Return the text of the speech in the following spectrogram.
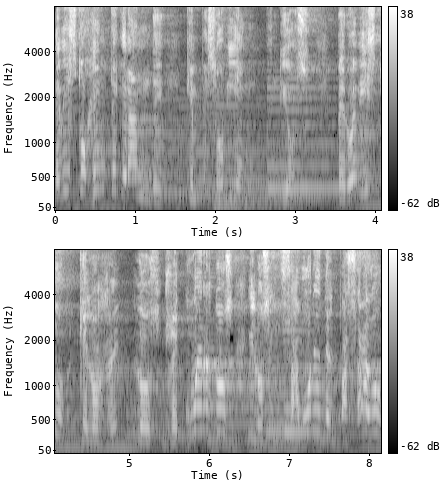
He visto gente grande que empezó bien en Dios, Pero he visto que los, los recuerdos y los insabores del pasado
